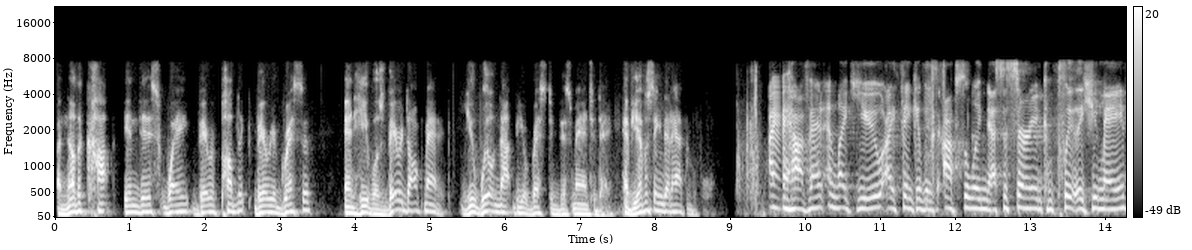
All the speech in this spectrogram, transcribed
another cop in this way, very public, very aggressive? And he was very dogmatic. You will not be arresting this man today. Have you ever seen that happen before? I haven't. And like you, I think it was absolutely necessary and completely humane.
